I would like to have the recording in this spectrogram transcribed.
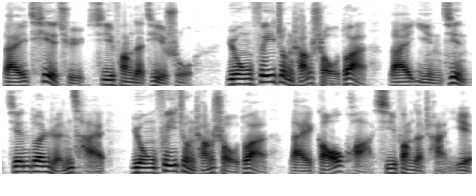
来窃取西方的技术，用非正常手段来引进尖端人才，用非正常手段来搞垮西方的产业。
